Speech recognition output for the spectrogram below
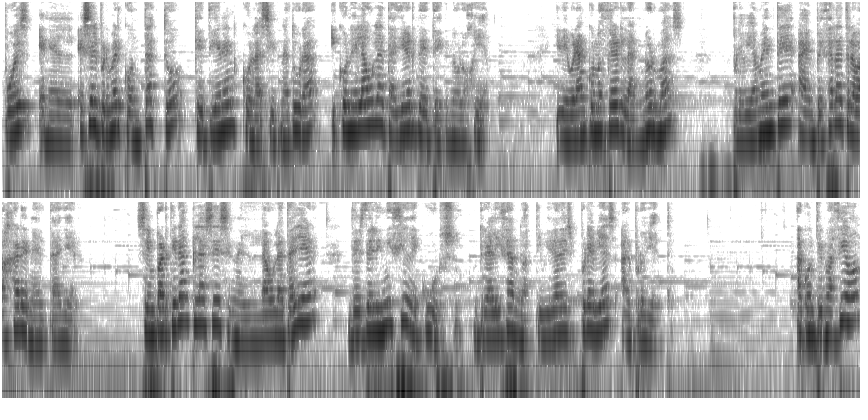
pues es el primer contacto que tienen con la asignatura y con el aula taller de tecnología. Y deberán conocer las normas previamente a empezar a trabajar en el taller. Se impartirán clases en el aula taller desde el inicio de curso, realizando actividades previas al proyecto. A continuación,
